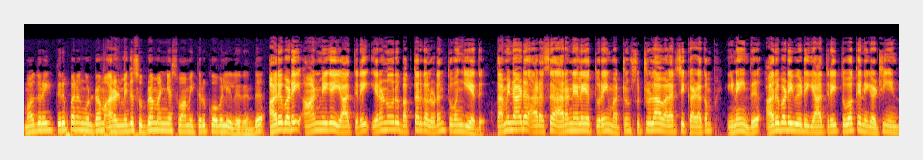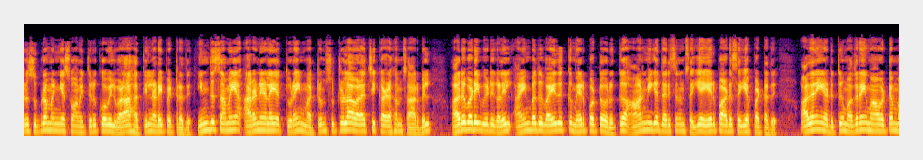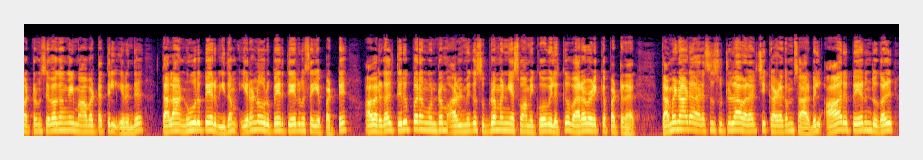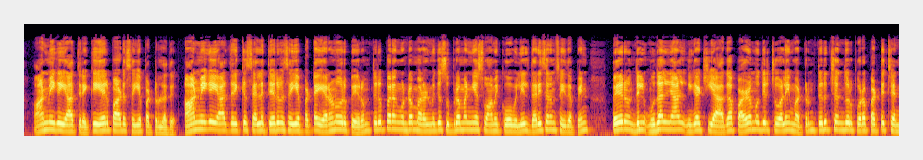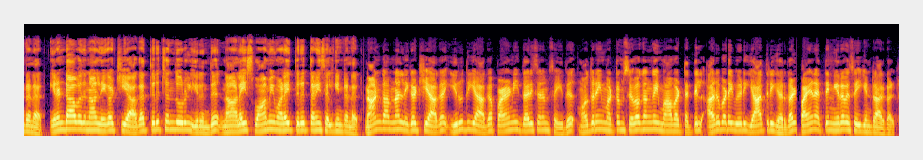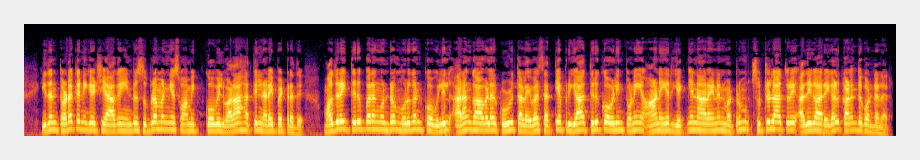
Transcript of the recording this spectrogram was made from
மதுரை திருப்பரங்குன்றம் அருள்மிகு சுப்பிரமணிய சுவாமி திருக்கோவிலிலிருந்து அறுபடை ஆன்மீக யாத்திரை இருநூறு பக்தர்களுடன் துவங்கியது. தமிழ்நாடு அரசு அறநிலையத்துறை மற்றும் சுற்றுலா வளர்ச்சிக் கழகம் இணைந்து அறுபடை வீடு யாத்திரை துவக்க நிகழ்ச்சி இன்று சுப்பிரமணிய சுவாமி திருக்கோவில் வளாகத்தில் நடைபெற்றது. இந்து சமய அறநிலையத்துறை மற்றும் சுற்றுலா வளர்ச்சிக் கழகம் சார்பில் அறுபடை வீடுகளில் ஐம்பது வயதுக்கு மேற்பட்டோருக்கு ஆன்மீக தரிசனம் செய்ய ஏற்பாடு செய்யப்பட்டது. அதனையடுத்து மதுரை மாவட்டம் மற்றும் சிவகங்கை மாவட்டத்தில் இருந்து தலா நூறு பேர் வீதம் இருநூறு பேர் தேர்வு செய்யப்பட்டு அவர்கள் திருப்பரங்குன்றம் அருள்மிகு சுப்பிரமணிய சுவாமி கோவிலுக்கு வரவழைக்கப்பட்டனர். தமிழ்நாடு அரசு சுற்றுலா வளர்ச்சிக் கழகம் சார்பில் ஆறு பேருந்துகள் ஆன்மீக யாத்திரைக்கு ஏற்பாடு செய்யப்பட்டுள்ளது. ஆன்மீக யாத்திரைக்கு செல்ல தேர்வு செய்யப்பட்ட இருநூறு பேரும் திருப்பரங்குன்றம் அருள்மிகு சுப்பிரமணிய சுவாமி கோவிலில் தரிசனம் செய்த பின் பேருந்தில் முதல் நாள் நிகழ்ச்சியாக பழமுதிர் சோலை மற்றும் திருச்செந்தூர் புறப்பட்டு சென்றனர். இரண்டாவது நாள் நிகழ்ச்சியாக திருச்செந்தூரில் இருந்து நாளை சுவாமிமலை திருத்தணி செல்கின்றனர். நான்காம் நாள் நிகழ்ச்சியாக இறுதியாக பழனி தரிசனம் செய்து மதுரை மற்றும் சிவகங்கை மாவட்டத்தில் அறுபடை வீடு யாத்ரீகர்கள் பயணத்தை நிறைவு செய்கின்றார்கள். இதன் தொடக்க நிகழ்ச்சியாக இன்று சுப்பிரமணிய சுவாமி கோவில் வளாகத்தில் நடைபெற்றது. மதுரை திருப்பரங்குன்றம் முருகன் கோவிலில் அறங்காவலர் குழு தலைவர் சத்யபிரியா திருக்கோவிலின் துணை ஆணையர் யக்ஞநாராயணன் மற்றும் சுற்றுலாத்துறை அதிகாரிகள் கலந்து கொண்டனர்.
